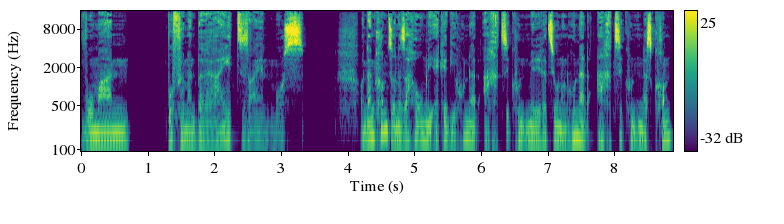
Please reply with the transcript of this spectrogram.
wo man wofür man bereit sein muss. Und dann kommt so eine Sache um die Ecke, die 108 Sekunden Meditation und 108 Sekunden, das kommt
